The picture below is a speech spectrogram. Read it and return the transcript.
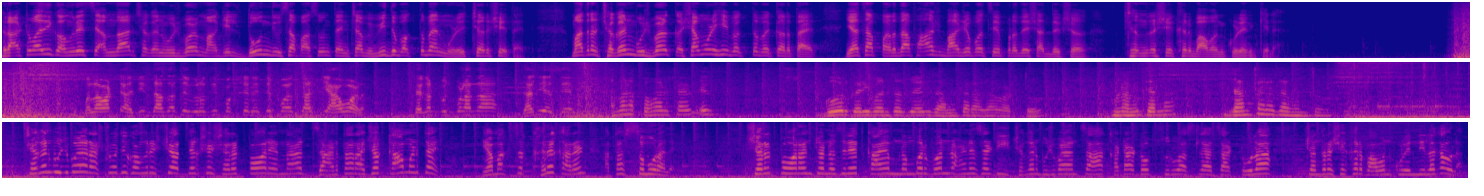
राष्ट्रवादी काँग्रेसचे आमदार छगन भुजबळ मागील दोन दिवसापासून त्यांच्या विविध वक्तव्यांमुळे चर्चेत आहेत. मात्र छगन भुजबळ कशामुळे ही वक्तव्य करतायत याचा पर्दाफाश भाजपचे प्रदेशाध्यक्ष चंद्रशेखर बावनकुळेने केलाय. मला वाटतं अजितदादाचे विरोधी पक्षनेते पदाची आवड छगन भुजबळांना झाली असेल. आम्हाला पवार साहेब एक गोर गरिबांचा जो एक जाणता राजा वाटतो म्हणून आम्ही त्यांना जाणता राजा म्हणतो. छगन भुजबळ राष्ट्रवादी काँग्रेसचे अध्यक्ष शरद पवार यांना जाणता राजा का म्हणतायत यामागचं खरं कारण आता समोर आलंय. शरद पवारांच्या नजरेत कायम नंबर वन राहण्यासाठी छगन भुजबळांचा हा खटाटोप सुरू असल्याचा टोला चंद्रशेखर बावनकुळेंनी लगावला.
